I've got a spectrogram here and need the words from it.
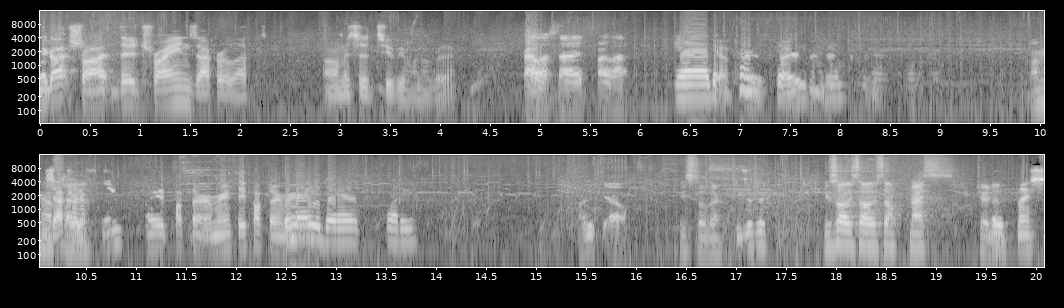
I got shot. The try and zapper left. Um, it's a two v one over there. Far left side, far left. Yeah, the Yeah, turn's gonna fire be from pretty the- important. I'm Is that trying to halfway. flank? I popped their armor. They popped their armor. We're already there, bloody. One kill. He's still there. These are the- He's low. He's low. He's low. Nice. Traded. Nice.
